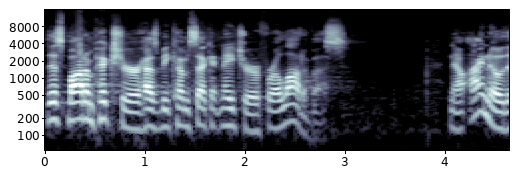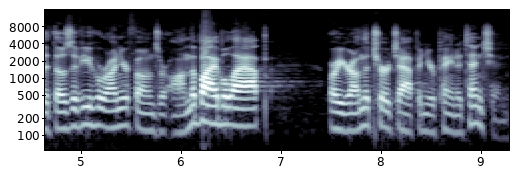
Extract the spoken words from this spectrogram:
this bottom picture has become second nature for a lot of us. Now, I know that those of you who are on your phones are on the Bible app or you're on the church app and you're paying attention.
